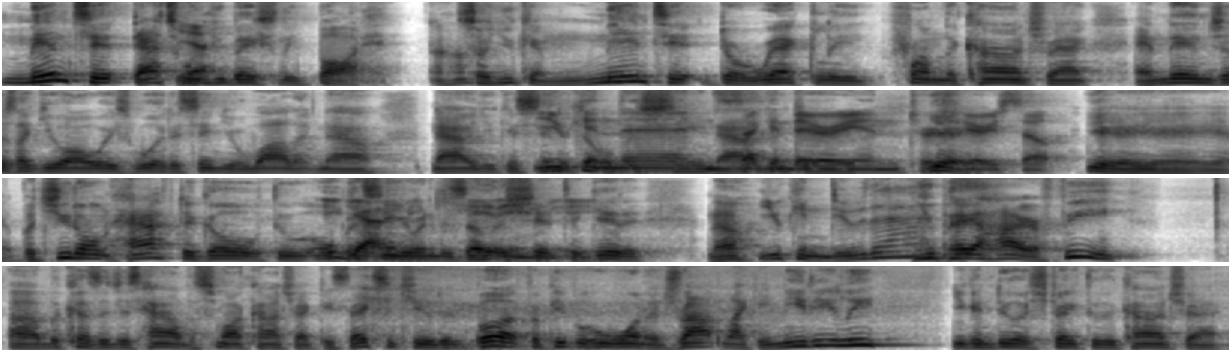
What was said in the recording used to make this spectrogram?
mint it, that's when Yeah. Uh-huh. you basically bought it. So you can mint it directly from the contract, and then just like you always would, it's in your wallet now. Now you can send You it can to OpenSea. Now secondary can- and tertiary sell. Yeah, yeah, yeah, yeah. But you don't have to go through OpenSea or any of this other shit to get it. No, You can do that. you pay a higher fee uh, because of just how the smart contract gets executed. But for people who want to drop like immediately, you can do it straight through the contract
